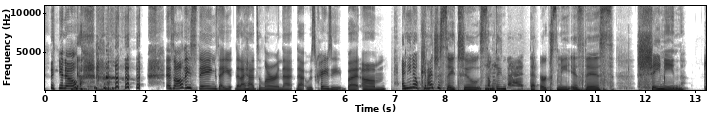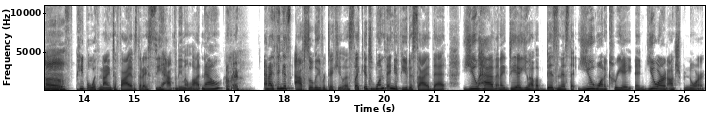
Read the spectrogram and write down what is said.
you know? It's all these things that you that I had to learn that that was crazy. But um And you know, can I just say too, mm-hmm. something mm-hmm. that that irks me is this shaming mm. of people with nine to fives that I see happening a lot now. Okay. And I think it's absolutely ridiculous. Like, it's one thing if you decide that you have an idea, you have a business that you want to create, and you are an entrepreneur.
